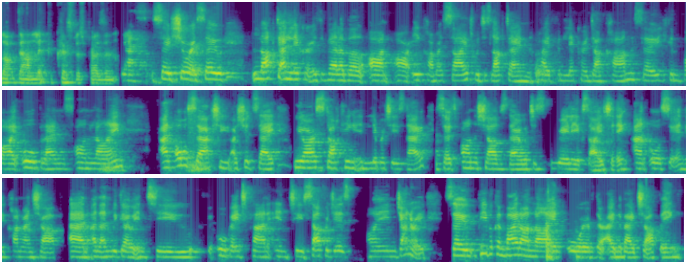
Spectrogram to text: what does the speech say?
lockdown liquor Christmas present? Yes, so sure. So lockdown liquor is available on our e-commerce site, which is lockdown-liquor.com. So you can buy all blends online. And also, actually, I should say, we are stocking in Liberty's now. So it's on the shelves there, which is really exciting. And also in the Conran shop. Um, and then we go into, we're going to plan into Selfridges in January. So people can buy it online, or if they're out and about shopping,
